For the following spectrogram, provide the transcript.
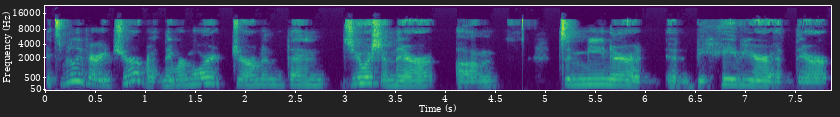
it's really very German. They were more German than Jewish in their um, demeanor and, and behavior and their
